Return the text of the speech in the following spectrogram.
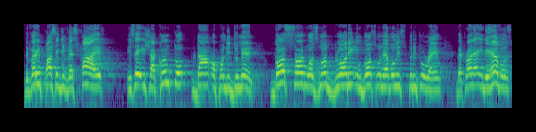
the very passage in verse 5, he said, It shall come to, down upon the Idumea. God's sword was not bloody in God's own heavenly spiritual realm, but rather in the heavens,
